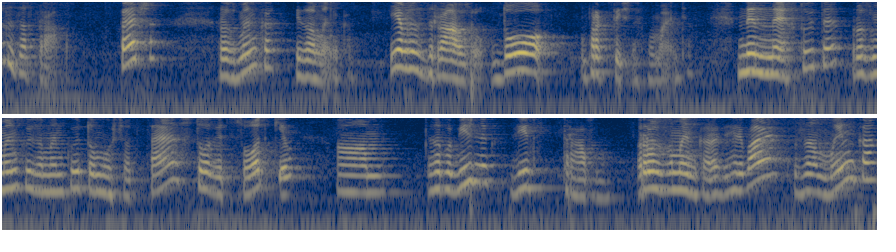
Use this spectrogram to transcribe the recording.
це за правила? Перше розминка і заминка. Я вже зразу до практичних моментів. Не нехтуйте розминкою і заминкою, тому що це 100% запобіжник від травм. Розминка розігріває, заминка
